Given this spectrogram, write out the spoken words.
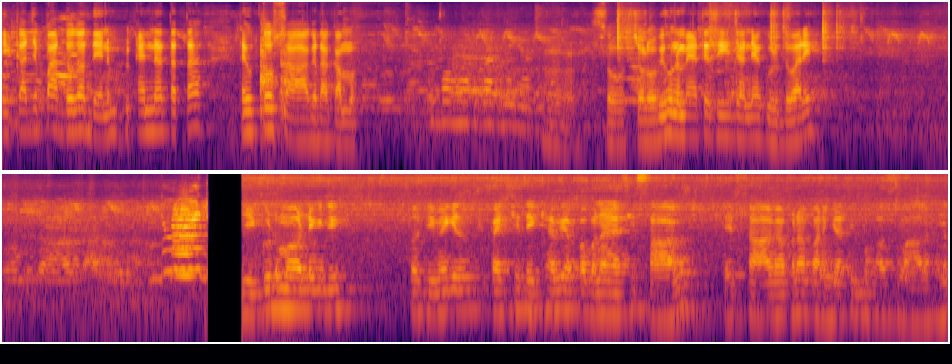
ਇੱਕ ਅੱਜ ਭਾਦੋ ਦਾ ਦਿਨ ਇੰਨਾ ਤੱਤਾ ਤੇ ਉੱਤੋਂ ਸਾਗ ਦਾ ਕੰਮ। ਬਹੁਤ ਗਰਮੀ ਆ। ਸੋ ਚਲੋ ਵੀ ਹੁਣ ਮੈਂ ਤੇ ਅਸੀਂ ਜਾਂਦੇ ਹਾਂ ਗੁਰਦੁਆਰੇ। ਜੀ ਗੁੱਡ ਮਾਰਨਿੰਗ ਜੀ। ਤੋ ਜਿਵੇਂ ਕਿ ਤੁਸੀਂ ਪਹਿਲੇ ਦੇਖਿਆ ਵੀ ਆਪਾਂ ਬਣਾਇਆ ਸੀ ਸਾਗ ਤੇ ਸਾਗ ਆਪਣਾ ਬਣ ਗਿਆ ਸੀ ਬਹੁਤ ਸਵਾਦ ਹਨ।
